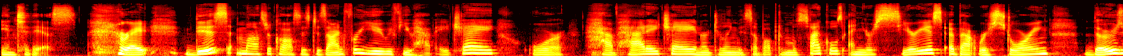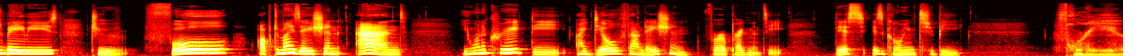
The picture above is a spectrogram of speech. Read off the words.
into this, right? This masterclass is designed for you if you have HA or have had HA and are dealing with suboptimal cycles and you're serious about restoring those babies to full optimization and you want to create the ideal foundation for a pregnancy. This is going to be for you.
